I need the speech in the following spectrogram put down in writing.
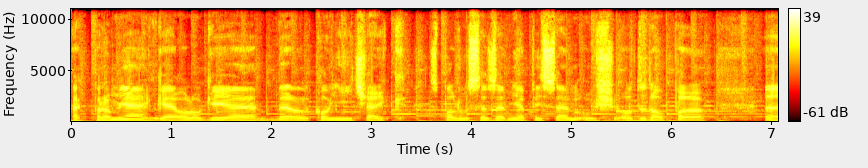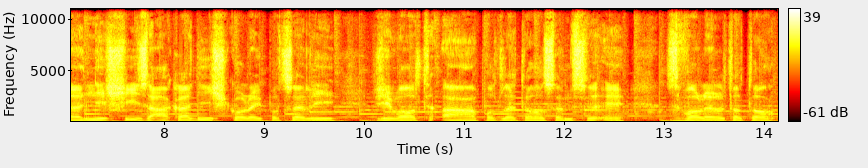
Tak pro mě geologie byl koníček spolu se zeměpisem už od dob Eh, nižší základní školy po celý život a podle toho jsem si i zvolil toto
